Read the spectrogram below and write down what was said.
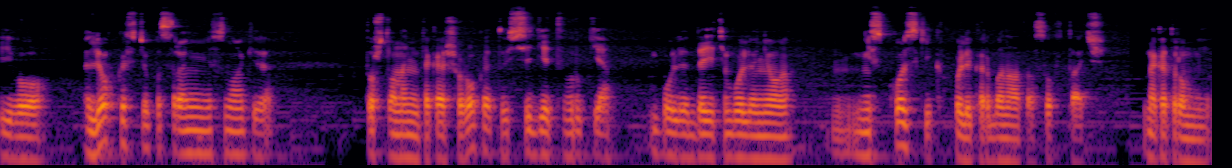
его легкостью по сравнению с Nokia. То, что она не такая широкая, то есть сидит в руке. Более, да и тем более у него не скользкий поликарбонат, а soft touch, на котором и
